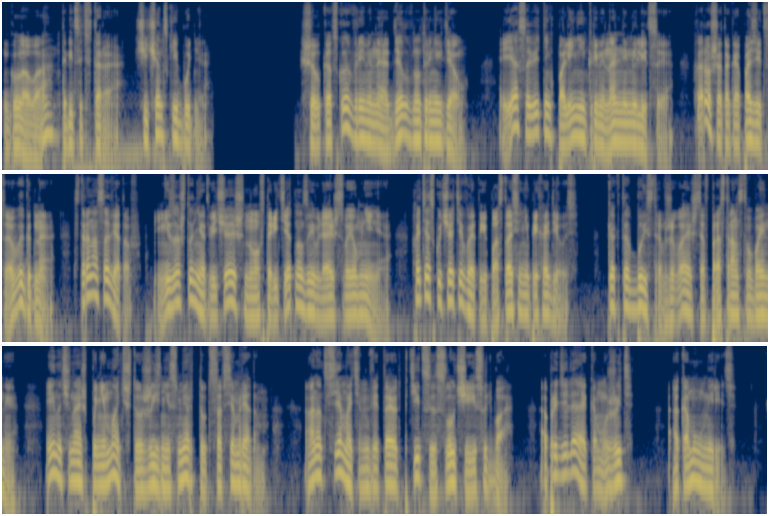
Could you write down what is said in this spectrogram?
Глава 32. Чеченские будни. Шелковской временный отдел внутренних дел. Я советник по линии криминальной милиции. Хорошая такая позиция, выгодная. Страна советов. Ни за что не отвечаешь, но авторитетно заявляешь свое мнение. Хотя скучать и в этой ипостаси не приходилось. Как-то быстро вживаешься в пространство войны и начинаешь понимать, что жизнь и смерть тут совсем рядом — а над всем этим витают птицы, случаи и судьба, определяя, кому жить, а кому умереть.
